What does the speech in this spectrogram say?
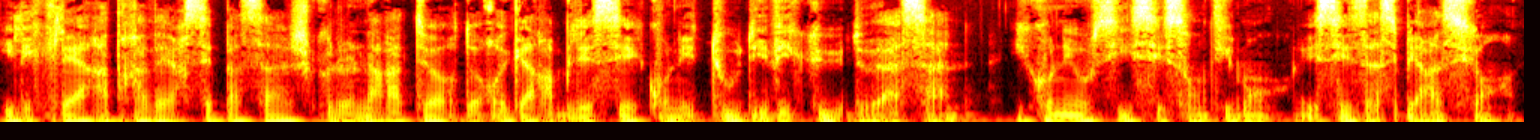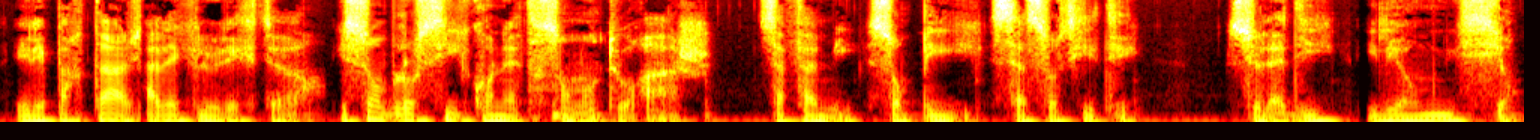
Il est clair à travers ces passages que le narrateur de regard blessé connaît tout du vécu de Hassan. Il connaît aussi ses sentiments et ses aspirations et les partage avec le lecteur. Il semble aussi connaître son entourage, sa famille, son pays, sa société. Cela dit, il est omniscient.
